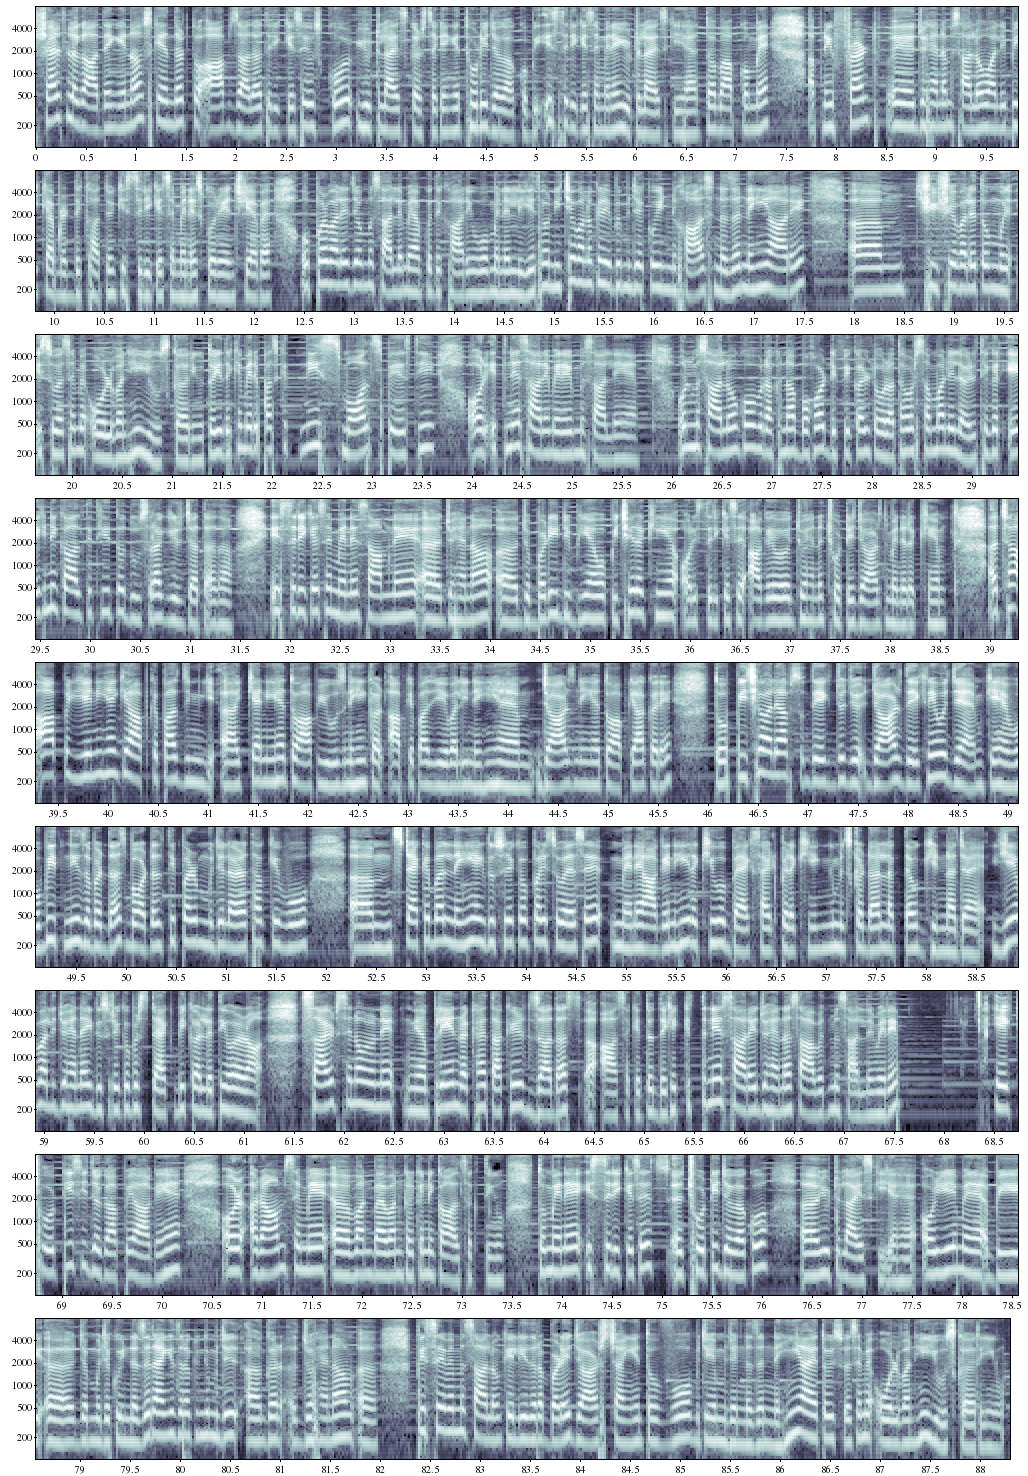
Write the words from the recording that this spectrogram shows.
शेल्फ़ लगा देंगे ना उसके अंदर तो आप ज़्यादा तरीके से उसको यूटिलाइज़ कर सकेंगे, थोड़ी जगह को भी। इस तरीके से मैंने यूटिलाइज़ की है। तो अब आपको मैं अपनी फ्रंट जो है ना, मसालों वाली भी कैबिनेट दिखाती हूँ, किस तरीके से मैंने इसको अरेंज किया हुआ है। ऊपर वाले जो मसाले मैं आपको दिखा रही हूँ, वो मैंने लिए थे, और नीचे वालों के लिए भी मुझे कोई ख़ास नज़र नहीं आ रहे। शीशे वाले तो इस वजह से मैं ओल्ड वन ही यूज़ कर रही हूँ। तो ये देखिए, मेरे पास कितनी स्मॉल स्पेस थी और इतने सारे मेरे मसाले हैं। उन मसालों को रखना बहुत डिफ़िकल्ट हो रहा था और समझ नहीं लग रही थी। अगर एक निकालती थी तो दूसरा गिर जाता था। इस तरीके से मैंने सामने जो है ना जो बड़ी डिब्बियाँ वो पीछे रखी हैं और इस तरीके से आगे जो है ना, छोटे जार्ज मैंने रखे हैं। अच्छा आप ये नहीं है कि आपके पास जिन क्या नहीं है तो आप यूज़ नहीं कर, आपके पास ये वाली नहीं है जार्ज नहीं है तो आप क्या करें? तो पीछे वाले आप देख, जो जार्ज देख रहे हैं वो जैम के हैं। वो भी इतनी ज़बरदस्त बॉटल थी, पर मुझे लग रहा था कि वो स्टैकेबल नहीं है एक दूसरे के ऊपर। इस वजह से मैंने आगे नहीं रखी, वो बैक साइड पर रखी है, क्योंकि मुझे इसका डर लगता है वो गिर ना जाए। ये वाली जो है ना, एक दूसरे के ऊपर स्टैक भी कर लेती हूँ और साइड से ना उन्होंने प्लेन रखा है ताकि ज़्यादा आ सके। तो देखे कितने सारे जो है ना साबित मसाले मेरे। एक छोटी सी जगह पे आ गए हैं और आराम से मैं वन बाय वन करके निकाल सकती हूँ। तो मैंने इस तरीके से छोटी जगह को यूटिलाइज़ किया है। और ये मैंने अभी जब मुझे कोई नज़र आएँगी ज़रा, क्योंकि मुझे अगर जो है ना पिसे हुए मसालों के लिए ज़रा बड़े जार्स चाहिए तो वो मुझे मुझे नज़र नहीं आए तो इस वजह से मैं ओल्ड वन ही यूज़ कर रही हूँ।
